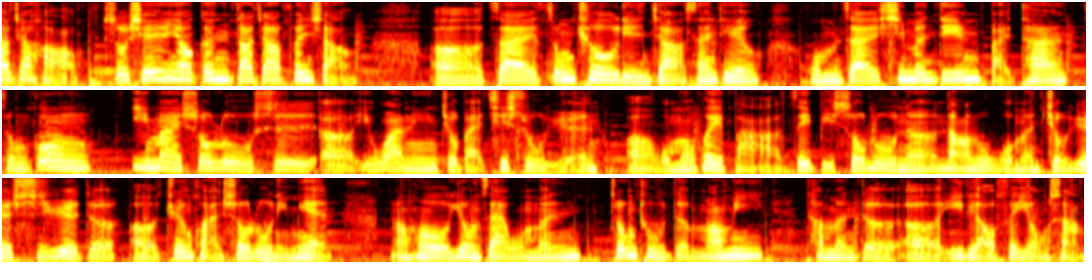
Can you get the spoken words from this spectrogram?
大家好，首先要跟大家分享，呃，在中秋连假三天，我们在西门町摆摊，总共义卖收入是呃一万零九百七十五元，呃，我们会把这笔收入呢纳入我们九月、十月的呃捐款收入里面，然后用在我们中途的猫咪他们的呃医疗费用上。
